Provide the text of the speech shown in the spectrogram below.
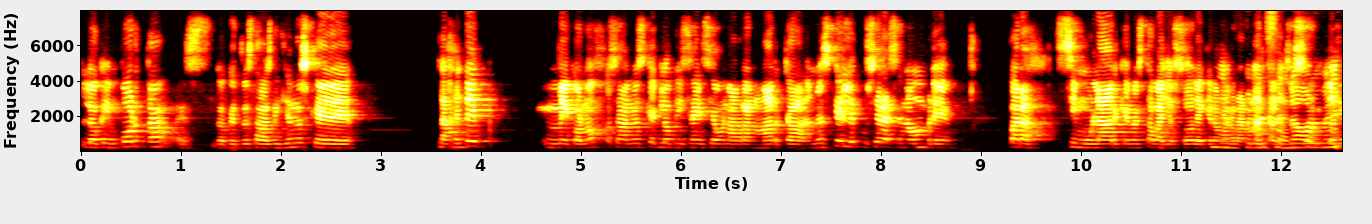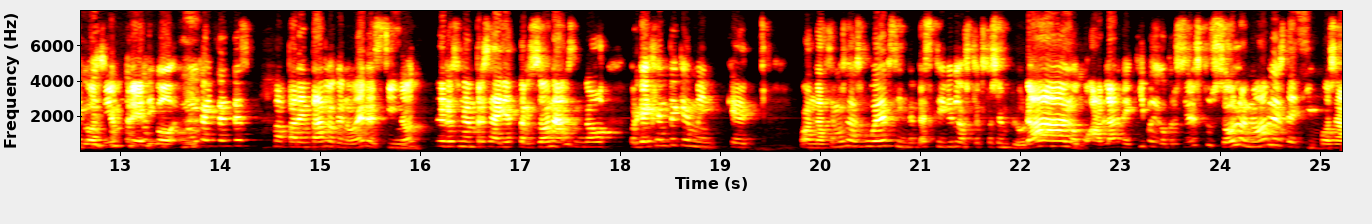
lo que importa, es lo que tú estabas diciendo, es que la gente me conoce, o sea, no es que Globe Design sea una gran marca, no es que le pusiera ese nombre para simular que no estaba yo sola y que era una, gran marca. Eso lo digo siempre, digo, nunca intentes aparentar lo que no eres, si no eres una empresa de 10 personas, no, porque hay gente que, me, que cuando hacemos las webs intenta escribir los textos en plural o hablar de equipo. Digo, pero si eres tú solo, no hables de equipo. o sea,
